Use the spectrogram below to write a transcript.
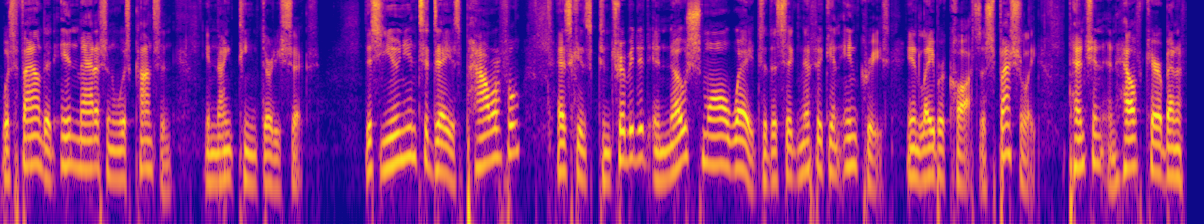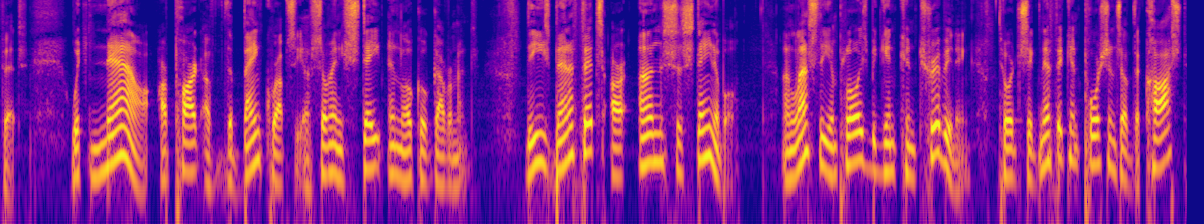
was founded in Madison, Wisconsin in 1936. This union today is powerful as has contributed in no small way to the significant increase in labor costs, especially pension and health care benefits which now are part of the bankruptcy of so many state and local governments. These benefits are unsustainable unless the employees begin contributing towards significant portions of the cost,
